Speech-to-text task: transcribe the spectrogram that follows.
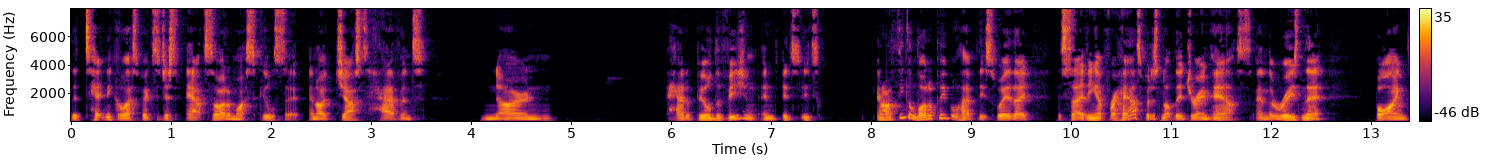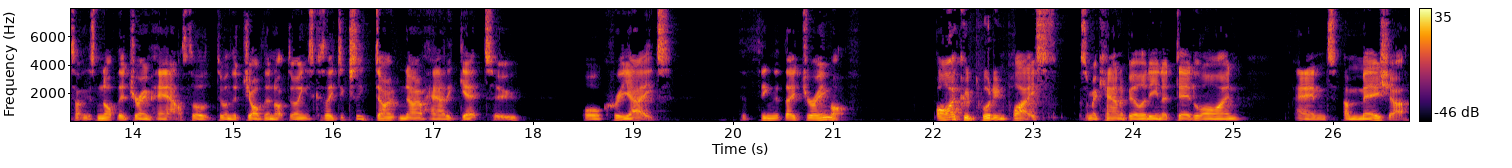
the technical aspects are just outside of my skill set, and I just haven't known how to build a vision. And it's it's, and I think a lot of people have this where they they're saving up for a house, but it's not their dream house, and the reason they're buying something that's not their dream house or doing the job they're not doing is because they actually don't know how to get to or create the thing that they dream of. I could put in place some accountability and a deadline and a measure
